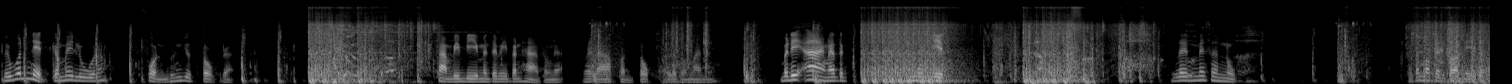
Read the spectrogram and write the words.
หรือว่าเน็ตก็ไม่รู้นะ ฝนเพิ่งหยุดตกอะสามบีบีมันจะมีปัญหาตรงเนี้ย เวลาฝนตกอะไรประมาณนี้ ไม่ได้อ้างนะ แต่หงุดหงิด เล่นไม่สนุกต้องมาเป็นตอนนี้ด้วย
